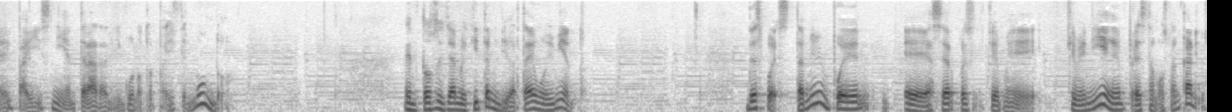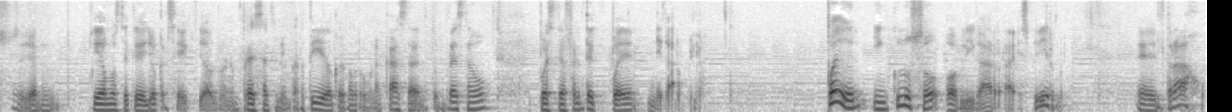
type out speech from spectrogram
el país ni entrar a ningún otro país del mundo. Entonces ya me quita mi libertad de movimiento. Después, también pueden eh, hacer pues que me, que me nieguen préstamos bancarios. O sea, digamos de que yo que sé, quiero una empresa, que invertir o que compro una casa, de un préstamo, pues de frente pueden negármelo. Pueden incluso obligar a despedirme el trabajo.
